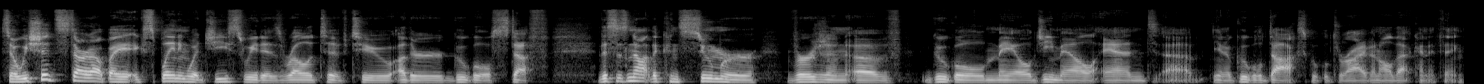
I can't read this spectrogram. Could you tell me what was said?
So we should start out by explaining what G Suite is relative to other Google stuff. This is not the consumer version of Google Mail, Gmail, and uh, you know Google Docs, Google Drive, and all that kind of thing.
